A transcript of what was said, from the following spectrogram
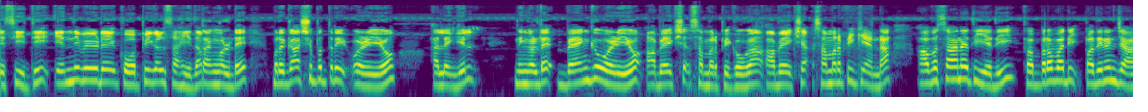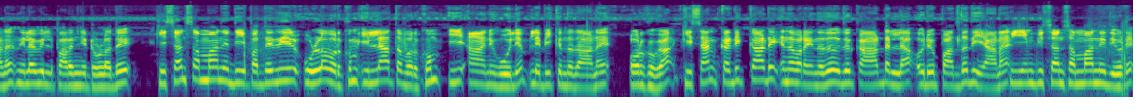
രസീറ്റ് എന്നിവയുടെ കോപ്പികൾ സഹിതം തങ്ങളുടെ മൃഗാശുപത്രി വഴിയോ അല്ലെങ്കിൽ നിങ്ങളുടെ ബാങ്ക് വഴിയോ അപേക്ഷ സമർപ്പിക്കുക. അപേക്ഷ സമർപ്പിക്കേണ്ട അവസാന തീയതി ഫെബ്രുവരി പതിനഞ്ചാണ് നിലവിൽ പറഞ്ഞിട്ടുള്ളത്. കിസാൻ സമ്മാൻ നിധി പദ്ധതിയിൽ ഉള്ളവർക്കും ഇല്ലാത്തവർക്കും ഈ ആനുകൂല്യം ലഭിക്കുന്നതാണ്. ഓർക്കുക കിസാൻ ക്രെഡിറ്റ് കാർഡ് എന്ന് പറയുന്നത് ഒരു കാർഡല്ല ഒരു പദ്ധതിയാണ്. പി കിസാൻ സമ്മാൻ നിധിയുടെ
